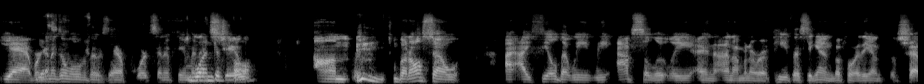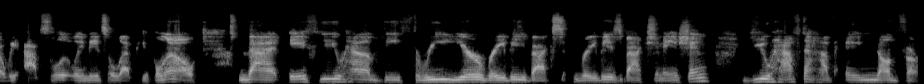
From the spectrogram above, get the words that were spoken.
Yeah, we're yes. going to go over those airports in a few minutes Wonderful. too. Um, but also, I, I feel that we we absolutely, and, and I'm going to repeat this again before the end of the show, we absolutely need to let people know that if you have the three year rabies, vac- rabies vaccination, you have to have another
